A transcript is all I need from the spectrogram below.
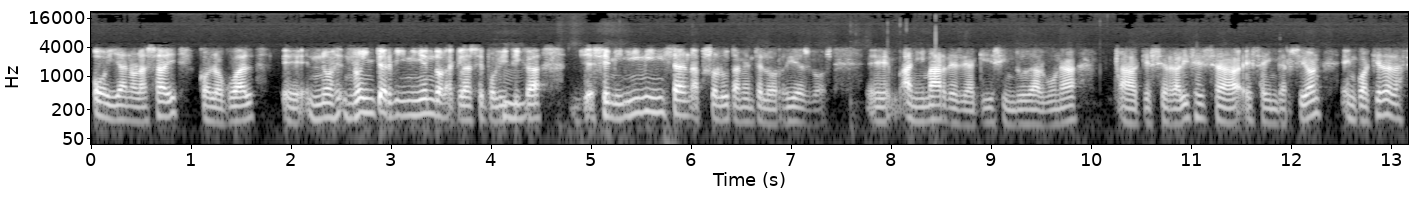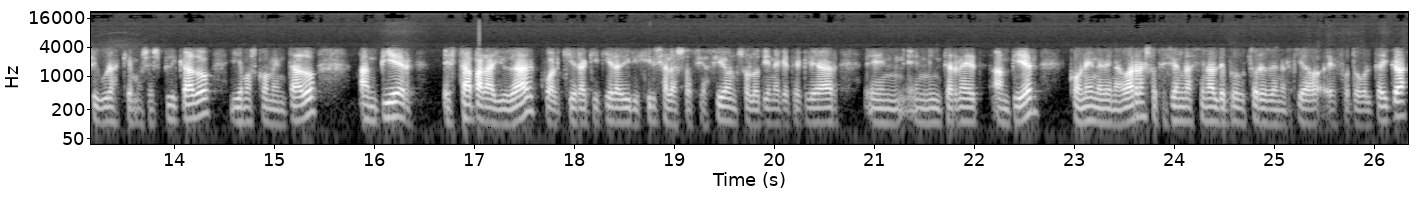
Hoy ya no las hay, con lo cual, eh, no, no interviniendo la clase política, se minimizan absolutamente los riesgos. Eh, animar desde aquí, sin duda alguna, a que se realice esa, esa inversión en cualquiera de las figuras que hemos explicado y hemos comentado. Ampier está para ayudar. Cualquiera que quiera dirigirse a la asociación solo tiene que teclear en, en Internet Ampier con N de Navarra, Asociación Nacional de Productores de Energía eh, Fotovoltaica,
